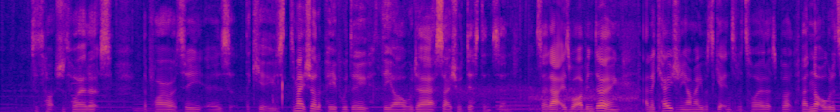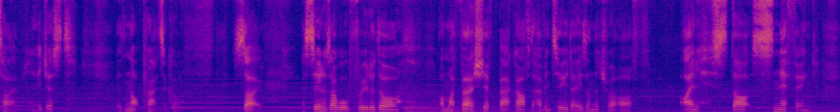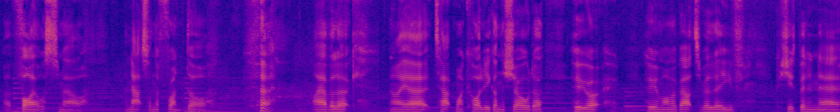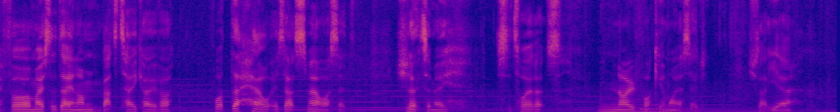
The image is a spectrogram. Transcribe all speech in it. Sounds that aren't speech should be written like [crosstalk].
to touch the toilets. The priority is the queues to make sure that people do the old uh, social distancing. So that is what I've been doing. And occasionally I'm able to get into the toilets, but, but not all the time. It just is not practical. So, as soon as I walk through the door on my first shift back after having two days on the trot off, I start sniffing a vile smell, and that's on the front door. [laughs] I have a look. I uh, tap my colleague on the shoulder, who, uh, whom I'm about to relieve, because she's been in there for most of the day, and I'm about to take over. What the hell is that smell? I said. She looked at me. It's the toilets. No fucking way, I said. She's like, yeah,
